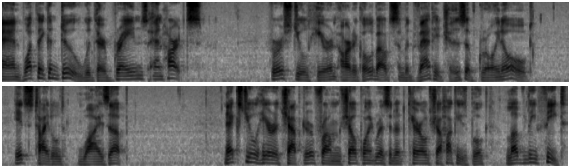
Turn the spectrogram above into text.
and what they can do with their brains and hearts. First, you'll hear an article about some advantages of growing old. It's titled Wise Up. Next, you'll hear a chapter from Shell Point resident Carol Shahaki's book, Lovely Feet,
